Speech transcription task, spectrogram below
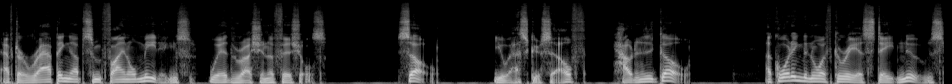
after wrapping up some final meetings with Russian officials. So, you ask yourself, how did it go? According to North Korea's state news,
